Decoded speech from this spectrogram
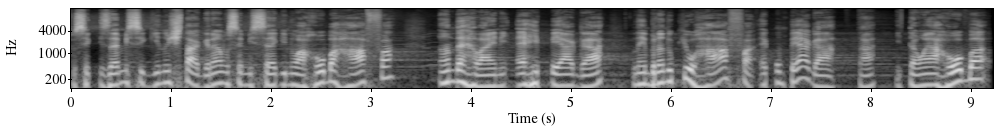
Se você quiser me seguir no Instagram, você me segue no arroba Rafa RPH. Lembrando que o Rafa é com PH, tá? Então é arroba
